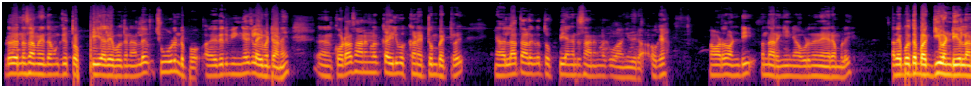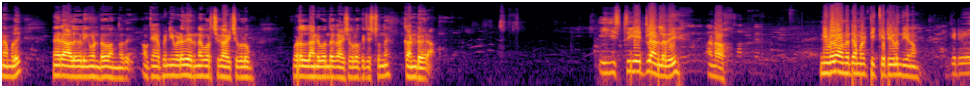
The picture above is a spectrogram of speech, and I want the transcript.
ഇവിടെ വരുന്ന സമയത്ത് നമുക്ക് തൊപ്പി അതേപോലെ തന്നെ നല്ല ചൂടുണ്ട് ഇപ്പോൾ അതായത് ഒരു വിങ്ങൽ ക്ലൈമറ്റ് ആണ്. കുട സാധനങ്ങളൊക്കെ കയ്യിൽ വെക്കാണ് ഏറ്റവും ബെറ്റർ ഇനി അതല്ലാത്ത ആളുകൾ തൊപ്പി അങ്ങനത്തെ സാധനങ്ങളൊക്കെ വാങ്ങി വരിക ഓക്കെ അപ്പം അവിടെ വണ്ടി ഒന്ന് ഇറങ്ങി ഞാൻ അവിടുന്ന് നേരെ നമ്മൾ അതേപോലത്തെ ബഗ്ഗി വണ്ടികളിലാണ് നമ്മൾ നേരെ ആളുകളെയും കൊണ്ട് വന്നത്. ഓക്കെ അപ്പം ഇനി ഇവിടെ വരുന്ന കുറച്ച് കാഴ്ചകളും ഇവിടെ ഉള്ള അനുബന്ധ കാഴ്ചകളൊക്കെ ജസ്റ്റ് ഒന്ന് കണ്ടുവരാം. ഈസ്റ്റ് ഗേറ്റിലാണുള്ളത് ഉണ്ടോ ഇനി ഇവിടെ വന്നിട്ട് നമ്മൾ ടിക്കറ്റുകൾ എന്ത് ചെയ്യണം? ടിക്കറ്റുകൾ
